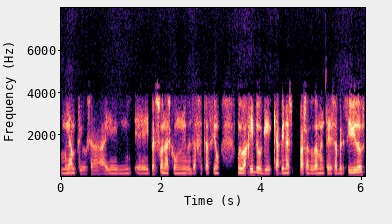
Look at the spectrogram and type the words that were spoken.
muy amplio. O sea, hay, hay, personas con un nivel de afectación muy bajito que, que apenas pasan totalmente desapercibidos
